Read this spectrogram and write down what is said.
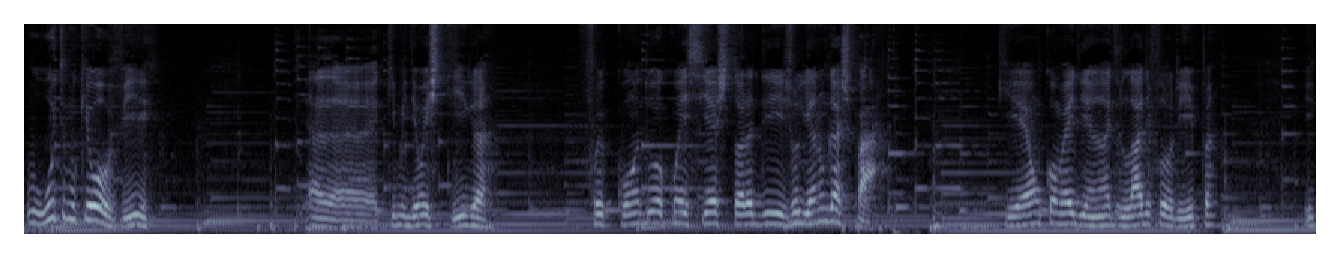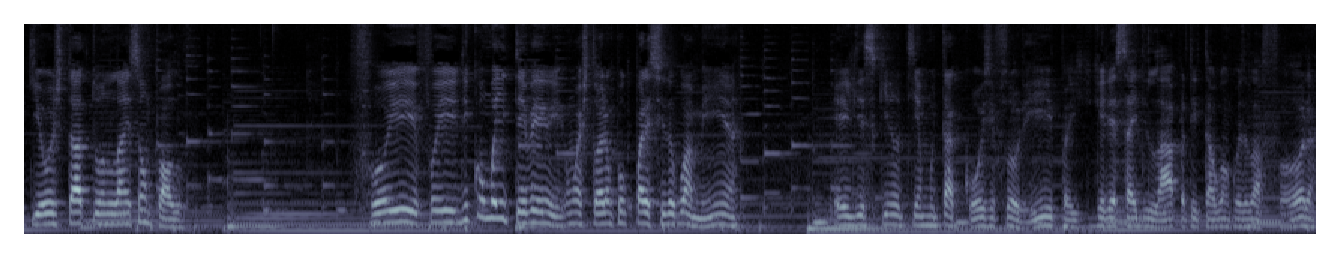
o último que eu ouvi é, que me deu uma estiga foi quando eu conheci a história de Juliano Gaspar, que é um comediante lá de Floripa e que hoje está atuando lá em São Paulo. Foi, foi de como ele teve uma história um pouco parecida com a minha. Ele disse que não tinha muita coisa em Floripa e que queria sair de lá para tentar alguma coisa lá fora.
